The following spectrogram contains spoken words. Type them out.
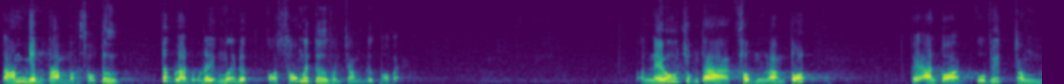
8 nhân 8 bằng 64, tức là lúc đấy mới được có 64% được bảo vệ. Nếu chúng ta không làm tốt cái an toàn Covid trong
